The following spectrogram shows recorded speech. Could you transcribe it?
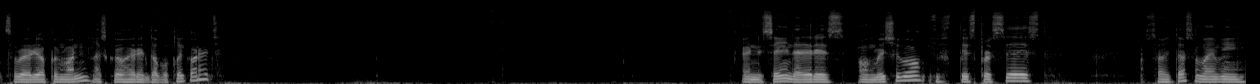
It's already up and running. Let's go ahead and double click on it. And it's saying that it is unreachable if this persists. So it doesn't let me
